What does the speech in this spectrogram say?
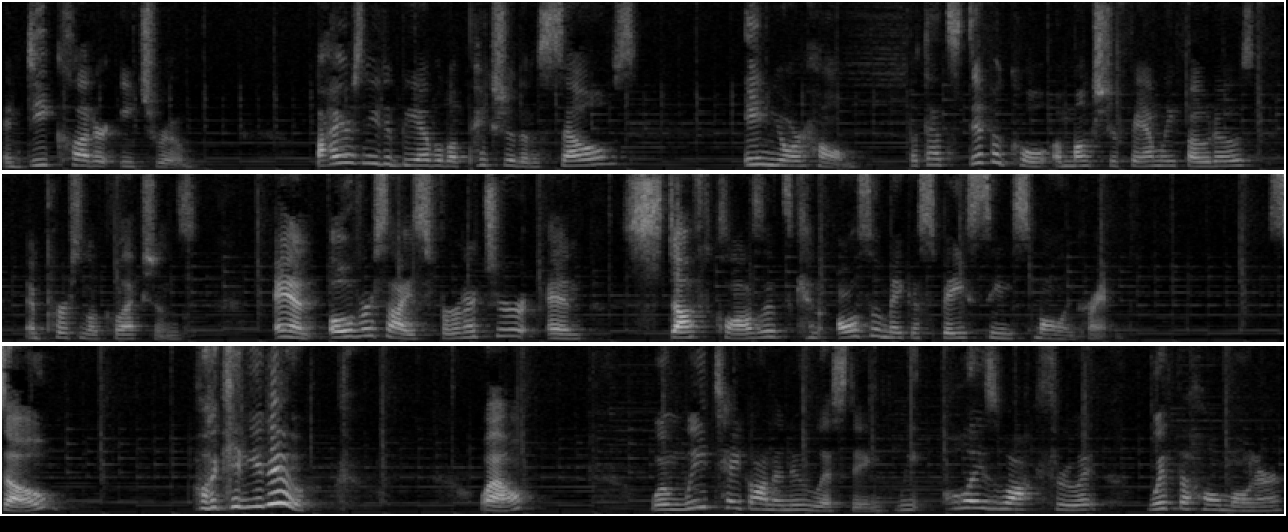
and declutter each room? Buyers need to be able to picture themselves in your home but that's difficult amongst your family photos and personal collections. And oversized furniture and stuffed closets can also make a space seem small and cramped. So, what can you do? Well, when we take on a new listing, we always walk through it with the homeowner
